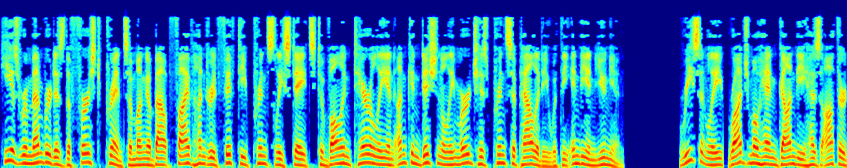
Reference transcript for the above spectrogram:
He is remembered as the first prince among about 550 princely states to voluntarily and unconditionally merge his principality with the Indian Union. Recently, Rajmohan Gandhi has authored,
